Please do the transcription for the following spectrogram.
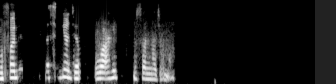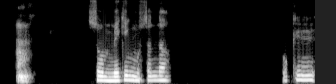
मुफरद तस्निया जमा वाहिद मुसन्ना जमा so making musanna okay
